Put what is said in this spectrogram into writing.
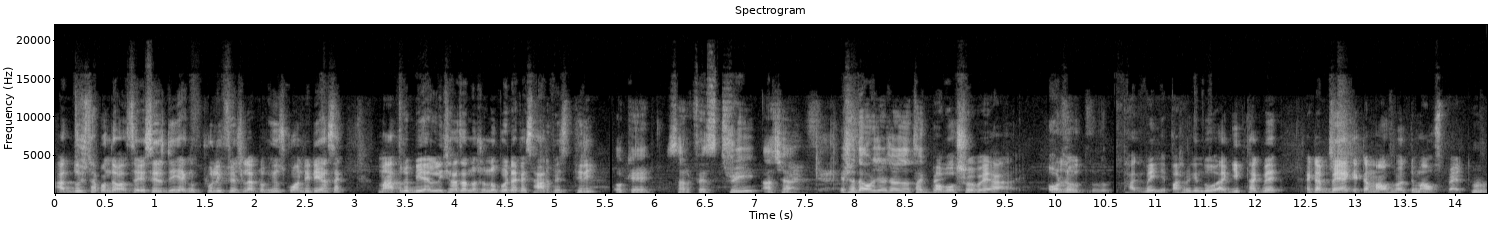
আর দুশো ছাপ্পান্ন দেওয়া আছে এসএসডি একদম fully fresh laptop huge quantity আছে। মাত্র বিয়াল্লিশ হাজার নশো নব্বই টাকায় service three okay surface three আচ্ছা। এর সাথে অরিজিনাল চার্জার থাকবে? অবশ্যই ভাইয়া অরিজিনাল থাকবেই পাশাপাশি কিন্তু গিফট থাকবে একটা ব্যাগ একটা মাউস এবং একটা মাউস প্যাড হুম।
